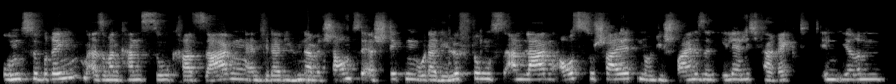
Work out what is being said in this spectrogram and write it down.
umzubringen. Also man kann es so krass sagen, entweder die Hühner mit Schaum zu ersticken oder die Lüftungsanlagen auszuschalten und die Schweine sind elendig verreckt in ihren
